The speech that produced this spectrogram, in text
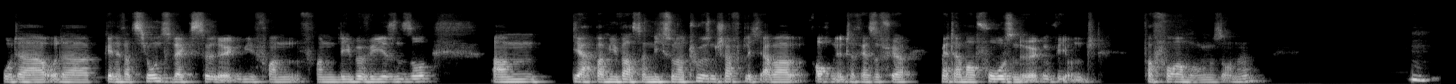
oder, oder Generationswechsel irgendwie von, von Lebewesen so. Ähm, ja, bei mir war es dann nicht so naturwissenschaftlich, aber auch ein Interesse für Metamorphosen irgendwie und Verformungen so, ne? Mhm.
